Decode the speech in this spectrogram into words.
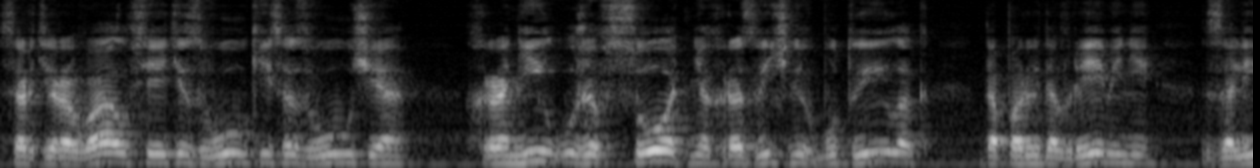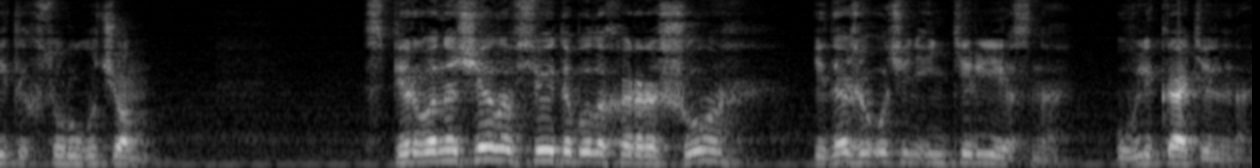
сортировал все эти звуки и созвучия, хранил уже в сотнях различных бутылок до поры до времени, залитых сургучом. С первоначала все это было хорошо и даже очень интересно, увлекательно.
